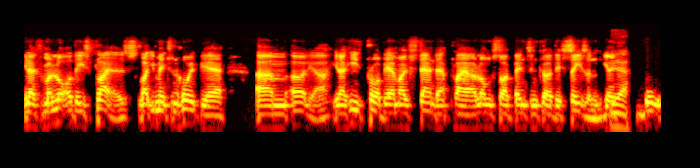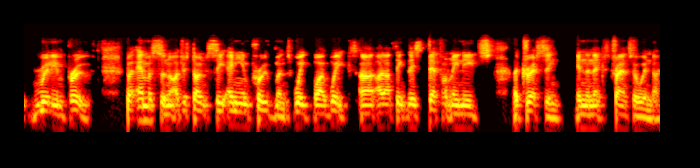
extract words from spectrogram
you know, from a lot of these players. Like you mentioned Højbjerg um, earlier, you know, he's probably our most standout player alongside Bentancur this season. You know, Yeah. really improved. But Emerson, I just don't see any improvements week by week. Uh, I think this definitely needs addressing in the next transfer window.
